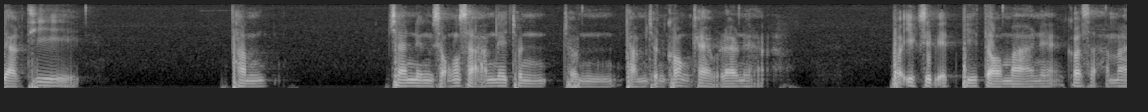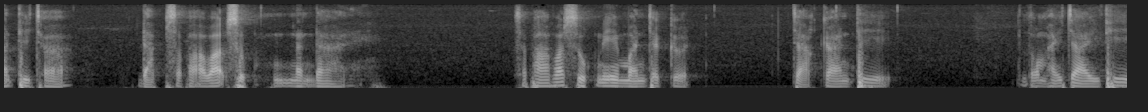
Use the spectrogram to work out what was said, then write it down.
จากที่ทำชั้นหนึ่งสองสามเนี่ยจนจนทำจนคล่องแคล่วแล้วเนี่ยพออีกสิบเอ็ดปีต่อมาเนี่ยก็สามารถที่จะดับสภาวะสุขนั้นได้ สภาวะสุขนี่มันจะเกิดจากการที่ลมหายใจที่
